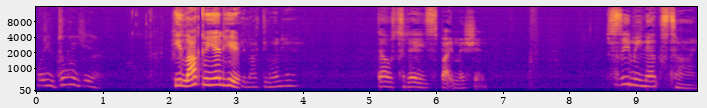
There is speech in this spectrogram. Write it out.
what are you doing here? He locked me in here. He locked you in here? That was today's spy mission. See me next time,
